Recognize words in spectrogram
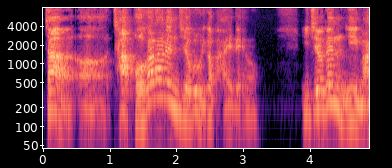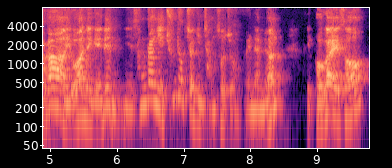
자, 어, 자 버가라는 지역을 우리가 봐야 돼요. 이 지역은 이 마가 요한에게는 이 상당히 충격적인 장소죠. 왜냐하면 이 버가에서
